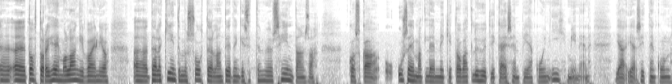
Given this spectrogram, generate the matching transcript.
äh, tohtori Heimo Langivainio, äh, täällä kiintymyssuhteella on tietenkin sitten myös hintansa koska useimmat lemmikit ovat lyhytikäisempiä kuin ihminen. Ja, ja sitten kun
